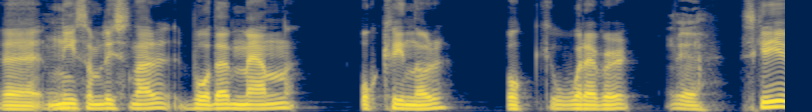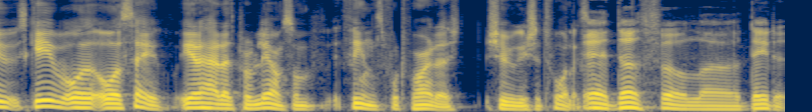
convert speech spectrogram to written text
Eh, Ni som lyssnar, både män och kvinnor och whatever. Yeah. Skriv, skriv och, och säg, är det här ett problem som finns fortfarande 2022? Liksom? Yeah, it does feel uh, dated.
